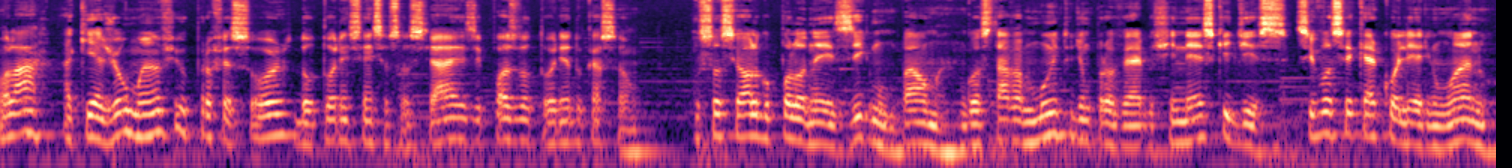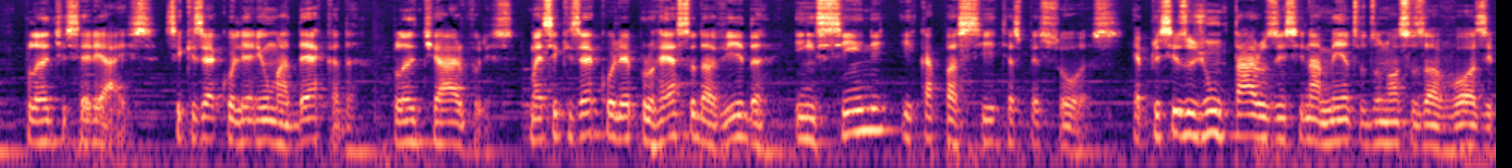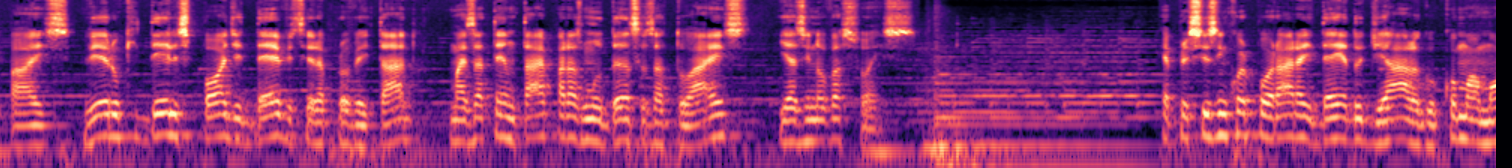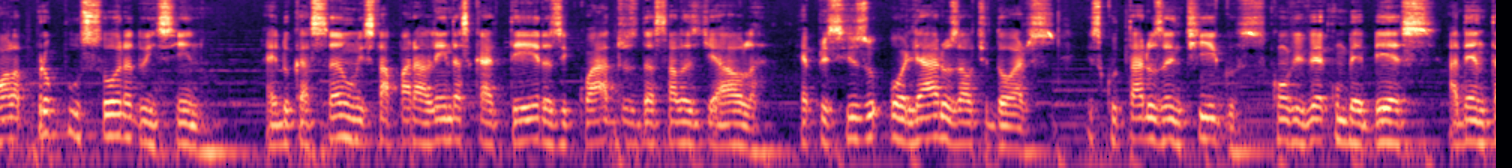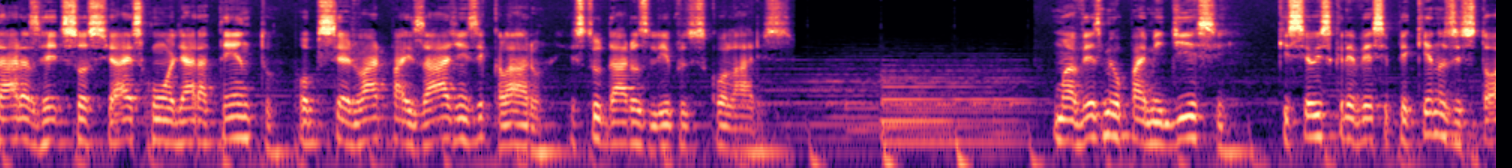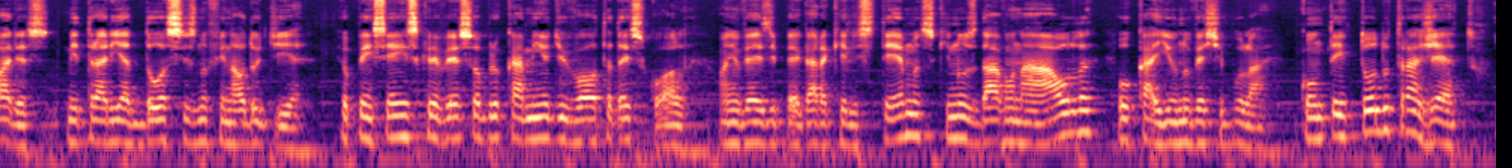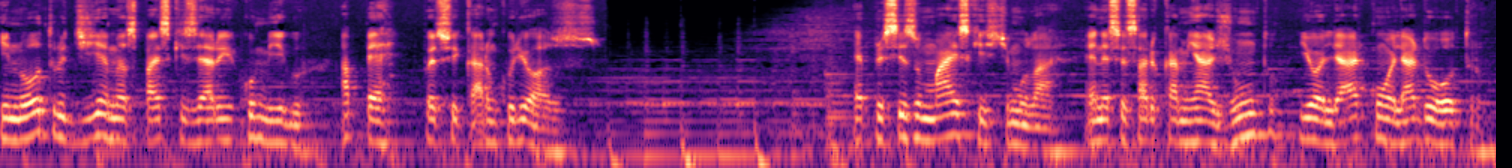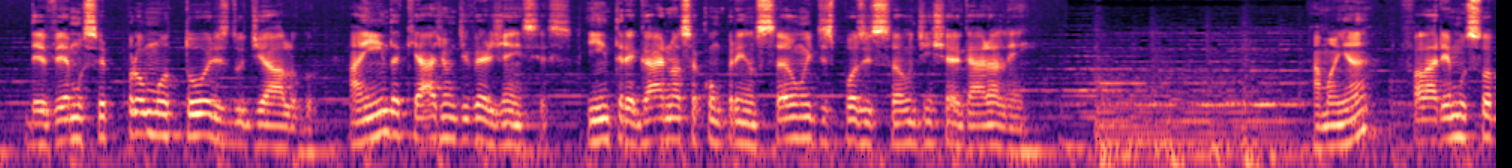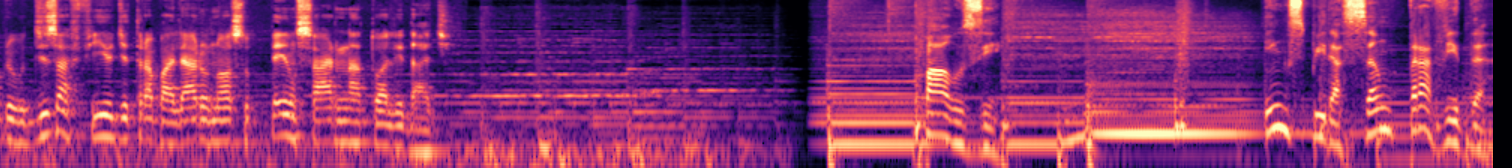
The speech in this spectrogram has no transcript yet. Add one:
Olá, aqui é João Manfio, professor, doutor em Ciências Sociais e pós-doutor em Educação. O sociólogo polonês Zygmunt Bauman gostava muito de um provérbio chinês que diz: Se você quer colher em um ano, plante cereais. Se quiser colher em uma década, plante árvores. Mas se quiser colher para o resto da vida, ensine e capacite as pessoas. É preciso juntar os ensinamentos dos nossos avós e pais, ver o que deles pode e deve ser aproveitado, mas atentar para as mudanças atuais e as inovações. É preciso incorporar a ideia do diálogo como a mola propulsora do ensino. A educação está para além das carteiras e quadros das salas de aula. É preciso olhar os outdoors, escutar os antigos, conviver com bebês, adentrar as redes sociais com um olhar atento, observar paisagens e, claro, estudar os livros escolares. Uma vez meu pai me disse que se eu escrevesse pequenas histórias, me traria doces no final do dia. Eu pensei em escrever sobre o caminho de volta da escola, ao invés de pegar aqueles temas que nos davam na aula ou caíam no vestibular. Contei todo o trajeto e no outro dia meus pais quiseram ir comigo, a pé, pois ficaram curiosos. É preciso mais que estimular, é necessário caminhar junto e olhar com o olhar do outro. Devemos ser promotores do diálogo, ainda que hajam divergências, e entregar nossa compreensão e disposição de enxergar além. Amanhã falaremos sobre o desafio de trabalhar o nosso pensar na atualidade. Pause. Inspiração para a vida.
